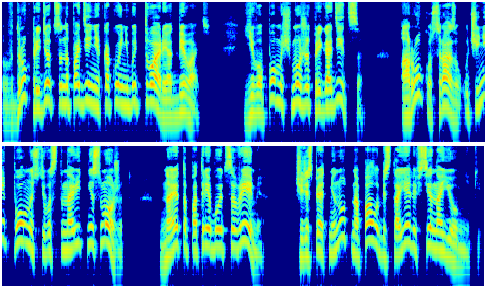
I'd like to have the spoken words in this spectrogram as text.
Вдруг придется нападение какой-нибудь твари отбивать. Его помощь может пригодиться. А руку сразу ученик полностью восстановить не сможет. На это потребуется время. Через пять минут на палубе стояли все наемники.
